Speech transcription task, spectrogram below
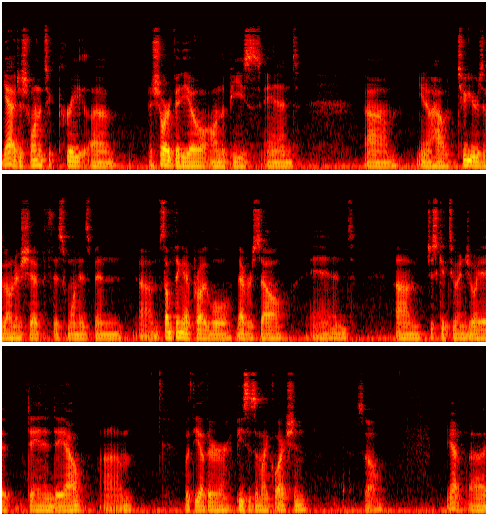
yeah, I just wanted to create a, um, a short video on the piece and, um, you know, how two years of ownership, this one has been um, something I probably will never sell and um, just get to enjoy it day in and day out um, with the other pieces of my collection. So yeah, uh,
